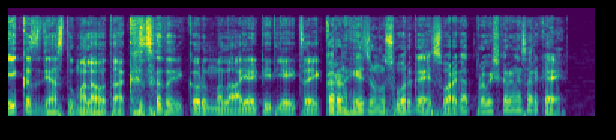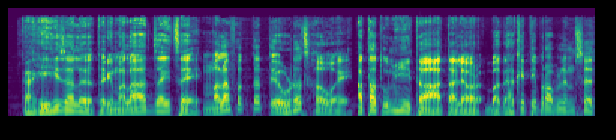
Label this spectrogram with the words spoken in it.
एकच ध्यास तुम्हाला होता. कसं तरी करून मला आय आय टीत यायचं आहे कारण हे जणू स्वर्ग आहे. स्वर्गात प्रवेश करण्यासारखं आहे. काहीही झालं तरी मला आज आहे मला फक्त तेवढंच हवं आहे आता तुम्ही इथं आत आल्यावर बघा किती प्रॉब्लेम्स आहेत.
